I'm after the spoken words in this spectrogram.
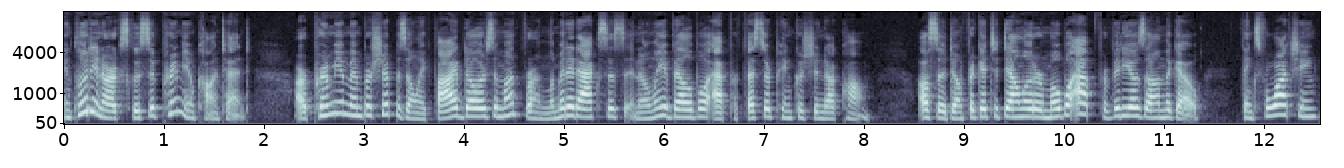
including our exclusive premium content. Our premium membership is only $5 a month for unlimited access and only available at ProfessorPincushion.com. Also, don't forget to download our mobile app for videos on the go. Thanks for watching.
